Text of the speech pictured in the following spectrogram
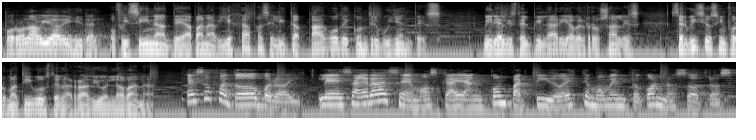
por una vía digital. Oficina de Habana Vieja facilita pago de contribuyentes. Mirelis del Pilar y Abel Rosales, servicios informativos de la radio en La Habana. Eso fue todo por hoy. Les agradecemos que hayan compartido este momento con nosotros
